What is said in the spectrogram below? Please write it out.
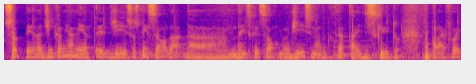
sob pena de encaminhamento, eh, de suspensão da, da, da inscrição, como eu disse, né? Do que está descrito no parágrafo 8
